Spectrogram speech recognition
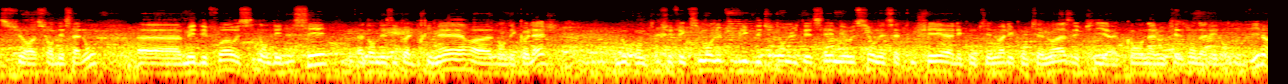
sur, sur des salons, mais des fois aussi dans des lycées, dans des écoles primaires, dans des collèges. Donc on touche effectivement le public d'étudiants de l'UTC, mais aussi on essaie de toucher les Compiègnois, les Compiègnoises, et puis euh, quand on a l'occasion d'aller dans d'autres villes,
